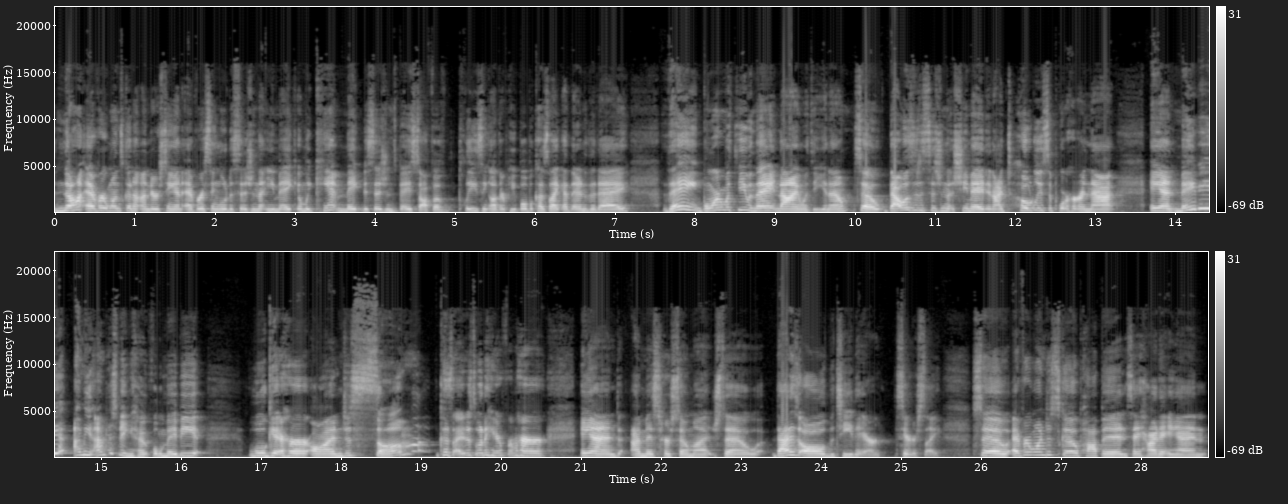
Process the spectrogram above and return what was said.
not everyone's going to understand every single decision that you make. And we can't make decisions based off of pleasing other people because, like, at the end of the day, they ain't born with you and they ain't dying with you, you know? So that was a decision that she made, and I totally support her in that. And maybe, I mean, I'm just being hopeful. Maybe we'll get her on just some because I just want to hear from her. And I miss her so much. So that is all the tea there, seriously. So everyone just go pop in, say hi to Anne,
